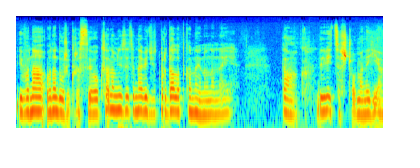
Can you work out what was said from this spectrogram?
І вона, вона дуже красива. Оксана, мені здається, навіть відпродала тканину на неї. Так, дивіться, що в мене є.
